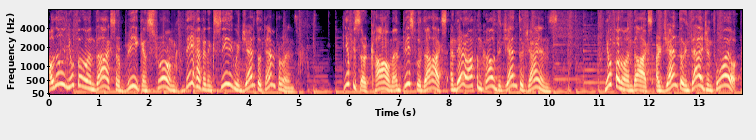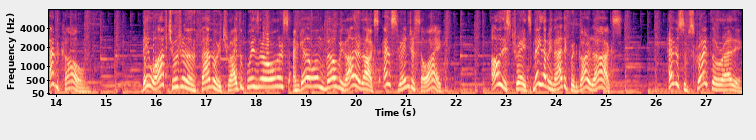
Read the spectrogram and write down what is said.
Although Newfoundland dogs are big and strong, they have an exceedingly gentle temperament. Newfies are calm and peaceful dogs and they are often called the gentle giants. Newfoundland dogs are gentle, intelligent, loyal and calm. They love children and family, try to please their owners and get along well with other dogs and strangers alike. All these traits make them inadequate guard dogs. Have you subscribed already?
